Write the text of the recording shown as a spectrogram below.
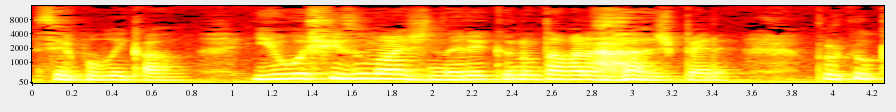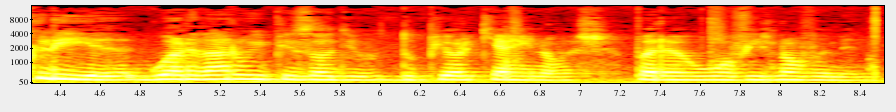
ser publicado. E eu hoje fiz uma agendeira que eu não estava nada à espera, porque eu queria guardar o episódio do Pior que há em nós para o ouvir novamente.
